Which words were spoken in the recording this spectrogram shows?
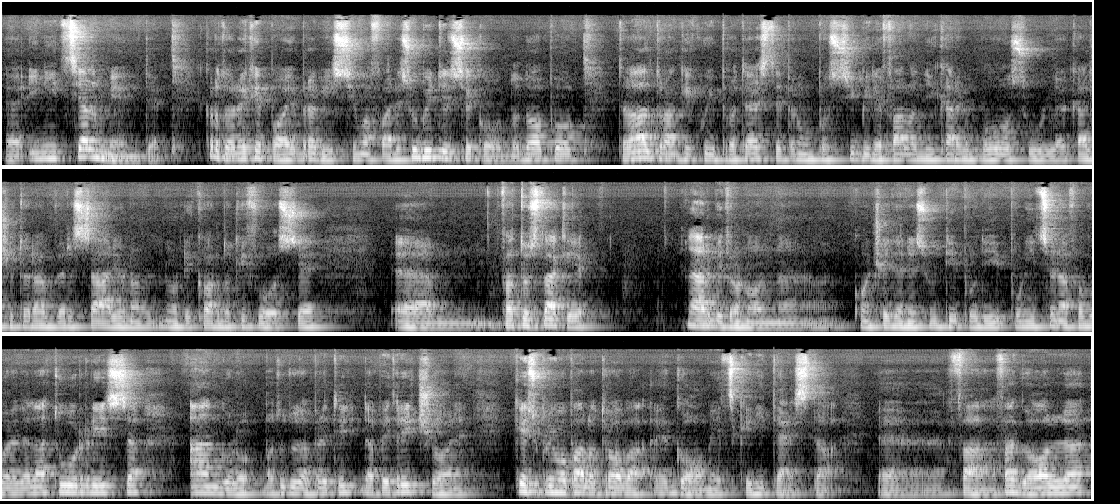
eh, inizialmente. Crotone che poi è bravissimo a fare subito il secondo, dopo tra l'altro anche qui proteste per un possibile fallo di Carbo sul calciatore avversario, non, non ricordo chi fosse. Ehm, fatto sta che l'arbitro non eh, concede nessun tipo di punizione a favore della Turris, angolo battuto da, Petri, da Petriccione che sul primo palo trova eh, Gomez che di testa eh, fa, fa gol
